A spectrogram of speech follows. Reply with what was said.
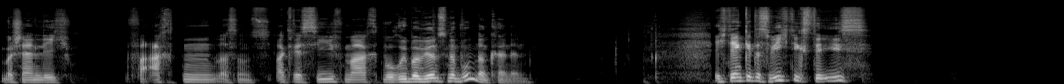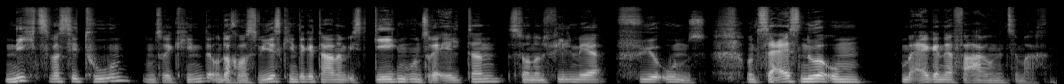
wahrscheinlich verachten, was uns aggressiv macht, worüber wir uns nur wundern können. Ich denke, das Wichtigste ist, nichts, was sie tun, unsere Kinder und auch was wir als Kinder getan haben, ist gegen unsere Eltern, sondern vielmehr für uns. Und sei es nur, um um eigene Erfahrungen zu machen.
